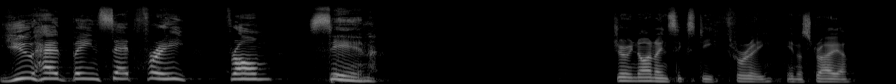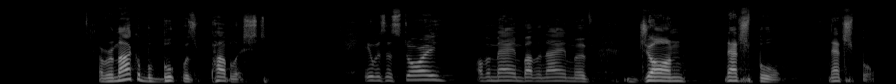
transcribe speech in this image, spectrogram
You have been set free from sin. During 1963 in Australia, a remarkable book was published. It was a story of a man by the name of John Knatchbull, Knatchbull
